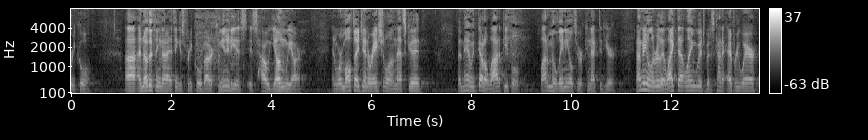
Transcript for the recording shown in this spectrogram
Pretty cool. Uh, another thing that I think is pretty cool about our community is, is how young we are. And we're multi generational, and that's good. But man, we've got a lot of people a lot of millennials who are connected here. And I don't even really like that language, but it's kind of everywhere.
